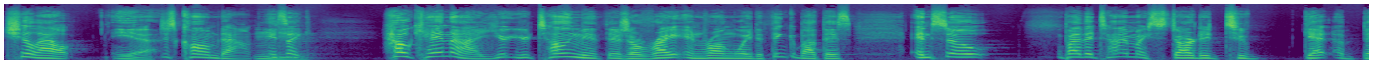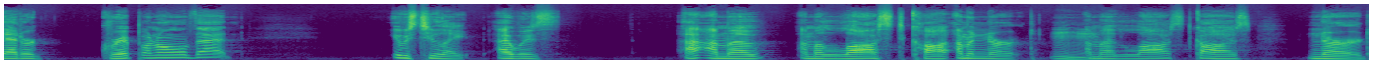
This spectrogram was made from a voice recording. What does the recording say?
chill out Yeah. just calm down. It's Mhm. like, how can I? You're, you're telling me that there's a right and wrong way to think about this. And so by the time I started to get a better grip on all of that, it was too late. I was, I, I'm a, I'm a lost cause. I'm a nerd. Mhm. I'm a lost cause nerd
